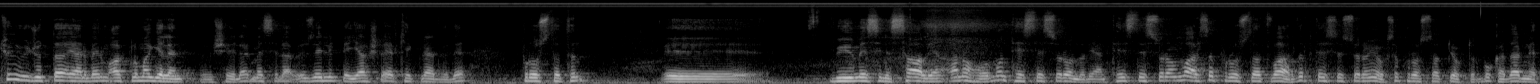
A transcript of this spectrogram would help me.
tüm vücutta yani benim aklıma gelen şeyler mesela özellikle yaşlı erkeklerde de prostatın eee, büyümesini sağlayan ana hormon testosterondur. Yani testosteron varsa prostat vardır. Testosteron yoksa prostat yoktur. Bu kadar net.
